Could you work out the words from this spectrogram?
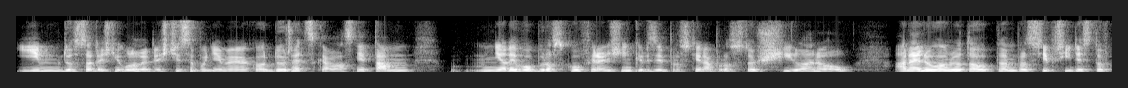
jim dostatečně ulevit. Ještě se podíváme jako do Řecka. Vlastně tam měli obrovskou finanční krizi, prostě naprosto šílenou. A najednou vám do toho tam prostě přijde stov,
